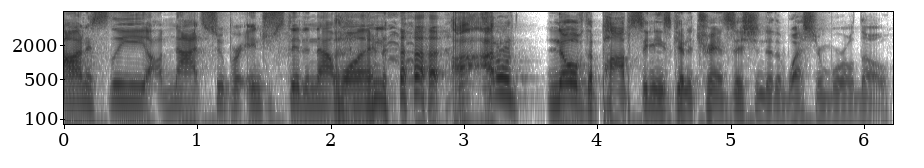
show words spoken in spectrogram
Honestly, I'm not super interested in that one. I, I don't know if the pop singing is going to transition to the Western world though.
